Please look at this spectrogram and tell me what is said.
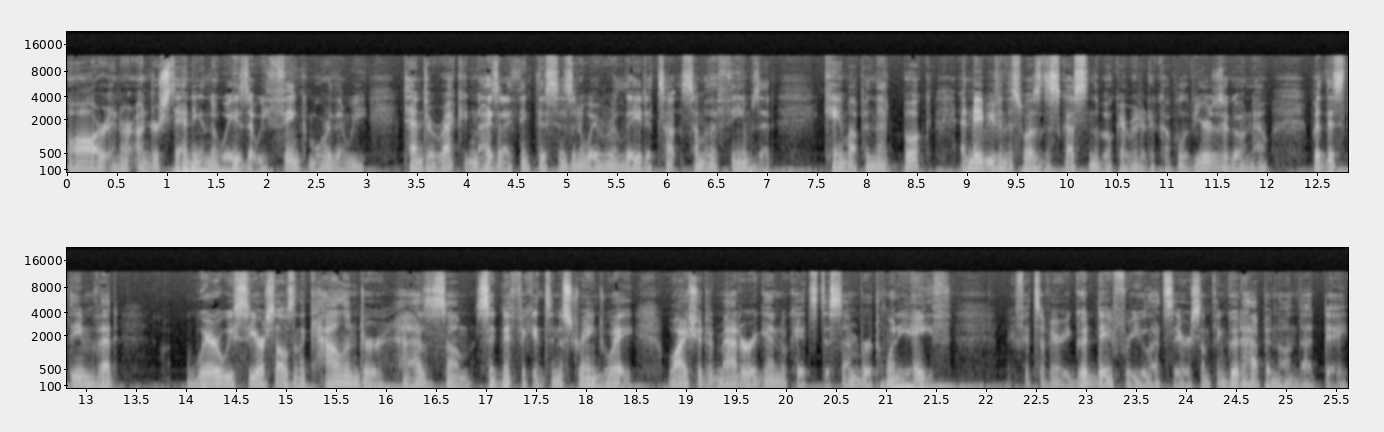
are in our understanding and the ways that we think more than we tend to recognize. And I think this is in a way related to some of the themes that came up in that book. And maybe even this was discussed in the book. I read it a couple of years ago now. But this theme that where we see ourselves in the calendar has some significance in a strange way. Why should it matter again? Okay, it's December 28th. If it's a very good day for you, let's say, or something good happened on that day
